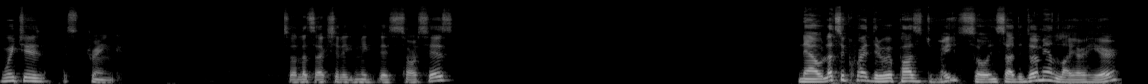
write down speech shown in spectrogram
which is a string. So let's actually make this sources. Now let's create the repository. So inside the domain layer here,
